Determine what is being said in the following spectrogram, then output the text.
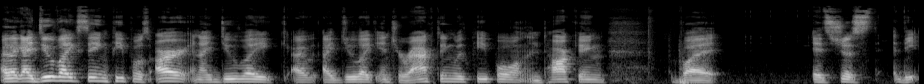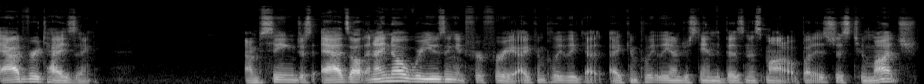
I like I do like seeing people's art and I do like I, I do like interacting with people and talking, but it's just the advertising. I'm seeing just ads all and I know we're using it for free. I completely get I completely understand the business model, but it's just too much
